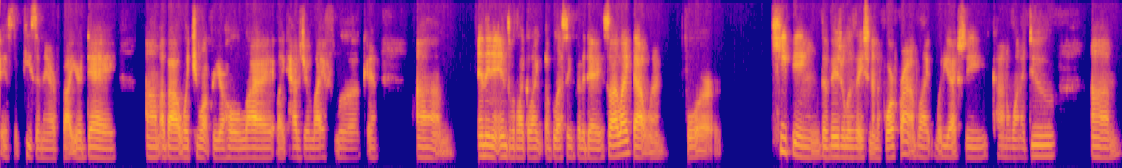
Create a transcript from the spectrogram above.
is a piece in there about your day, um, about what you want for your whole life, like how does your life look? And um, and then it ends with like like a blessing for the day. So I like that one for keeping the visualization in the forefront of like what do you actually kind of want to do um,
